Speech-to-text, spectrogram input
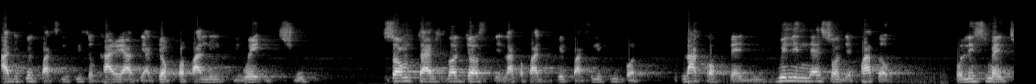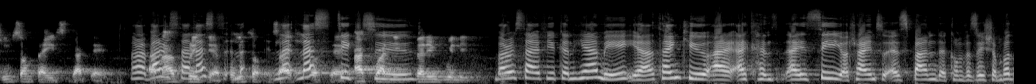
adequate facilities to carry out their job properly the way it should. Sometimes not just the lack of adequate facilities, but lack of uh, willingness on the part of policemen too. Sometimes that uh, All right, Barrister, let's, let, us uh, stick to very willing. Barrister, if you can hear me, yeah, thank you. I, I can I see you're trying to expand the conversation, but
